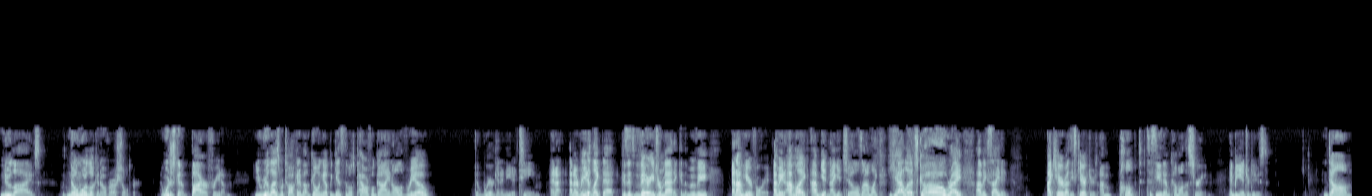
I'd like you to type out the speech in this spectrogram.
new lives, with no more looking over our shoulder. And we're just going to buy our freedom. You realize we're talking about going up against the most powerful guy in all of Rio? Then we're going to need a team. And I, and I read it like that because it's very dramatic in the movie and I'm here for it. I mean, I'm like, I'm getting, I get chills. I'm like, yeah, let's go. Right. I'm excited. I care about these characters. I'm pumped to see them come on the screen and be introduced. Dom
